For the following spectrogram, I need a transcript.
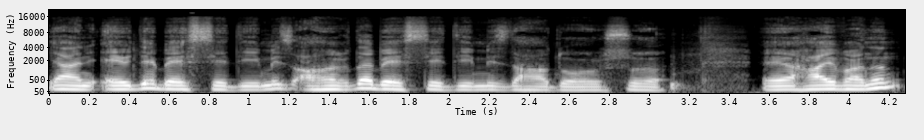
Yani evde beslediğimiz, ahırda beslediğimiz daha doğrusu e, hayvanın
